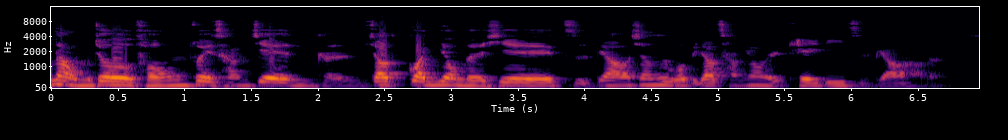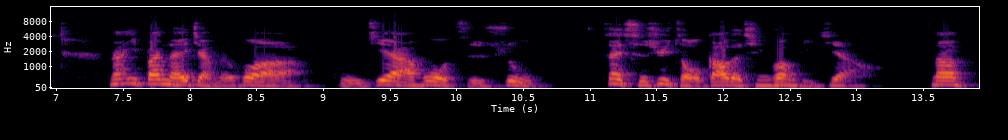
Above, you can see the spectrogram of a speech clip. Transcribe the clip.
那我们就从最常见、可能比较惯用的一些指标，像是我比较常用的 K D 指标好了。那一般来讲的话，股价或指数在持续走高的情况底下哦，那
